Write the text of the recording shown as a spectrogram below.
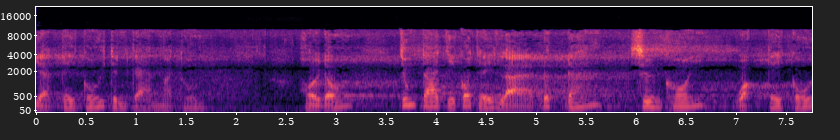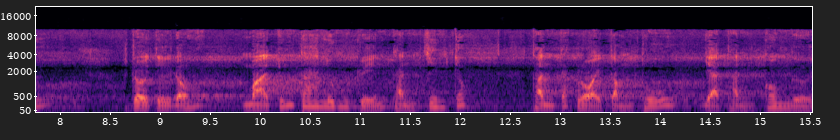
và cây cối trên cạn mà thôi. Hồi đó, chúng ta chỉ có thể là đất đá, xương khói hoặc cây cối. Rồi từ đó mà chúng ta luân chuyển thành chim chóc, thành các loài cầm thú và thành con người.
